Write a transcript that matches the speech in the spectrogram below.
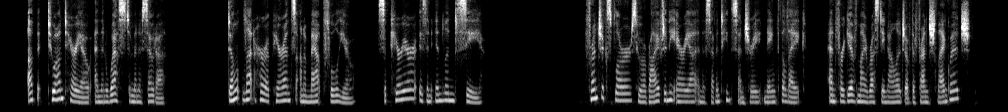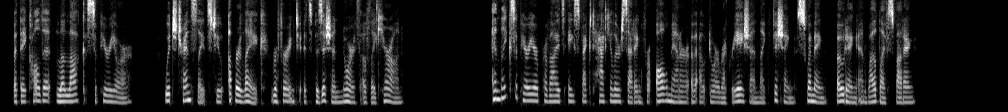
up to Ontario and then west to Minnesota. Don't let her appearance on a map fool you. Superior is an inland sea. French explorers who arrived in the area in the 17th century named the lake, and forgive my rusty knowledge of the French language, but they called it Le Lac Supérieur, which translates to Upper Lake, referring to its position north of Lake Huron. And Lake Superior provides a spectacular setting for all manner of outdoor recreation like fishing, swimming, boating, and wildlife spotting.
